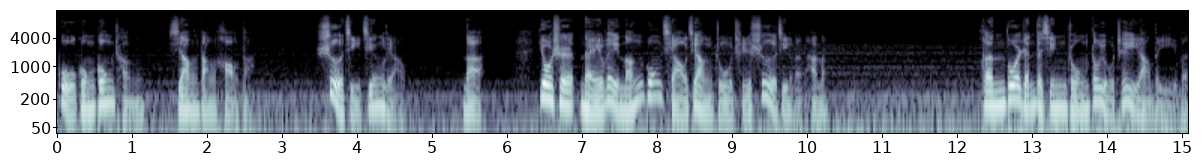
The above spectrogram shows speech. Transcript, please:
故宫工程相当浩大。设计精良，那又是哪位能工巧匠主持设计了它呢？很多人的心中都有这样的疑问，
